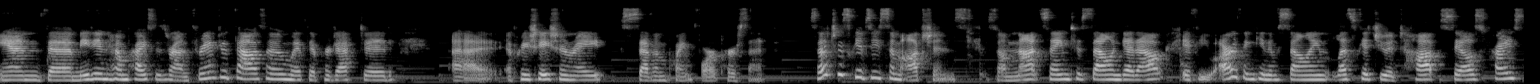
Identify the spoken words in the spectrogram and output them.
And the median home price is around 300,000 with a projected uh, appreciation rate 7.4%. So that just gives you some options. So I'm not saying to sell and get out. If you are thinking of selling, let's get you a top sales price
